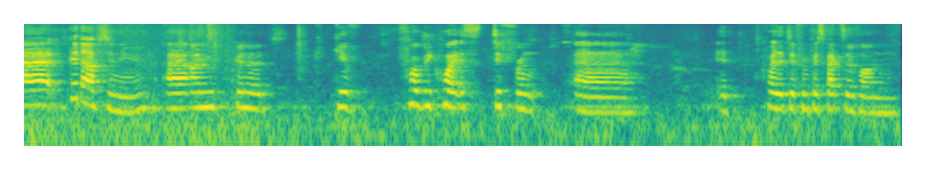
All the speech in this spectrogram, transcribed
Uh, good afternoon. Uh, I'm going to give probably quite a different, uh, it, quite a different perspective on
